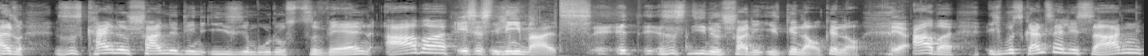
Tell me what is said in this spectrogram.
Also, es ist keine Schande, den Easy-Modus zu wählen, aber. Ist es ich, niemals. Es ist nie eine Schande, genau, genau. Ja. Aber ich muss ganz ehrlich sagen,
